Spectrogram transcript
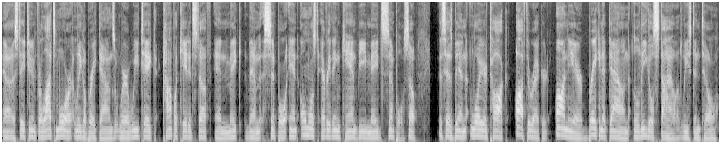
Uh, stay tuned for lots more legal breakdowns where we take complicated stuff and make them simple, and almost everything can be made simple. So, this has been Lawyer Talk off the record, on the air, breaking it down legal style, at least until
